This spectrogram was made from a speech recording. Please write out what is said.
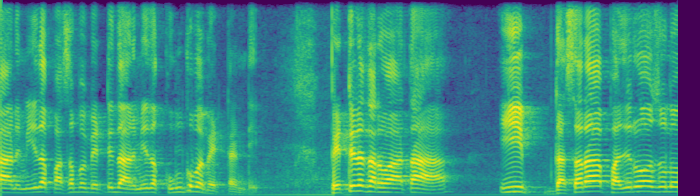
దాని మీద పసుపు పెట్టి దాని మీద కుంకుమ పెట్టండి. పెట్టిన తర్వాత ఈ దసరా పది రోజులు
